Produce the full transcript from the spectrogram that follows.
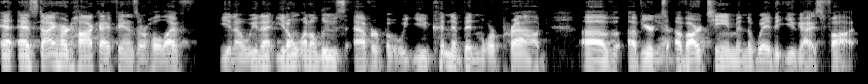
as diehard Hawkeye fans our whole life, you know, we not, you don't want to lose ever, but we, you couldn't have been more proud of, of your, Yeah. of our team and the way that you guys fought.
